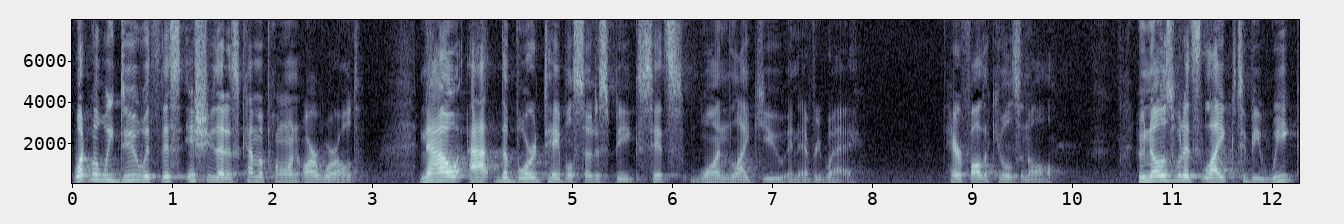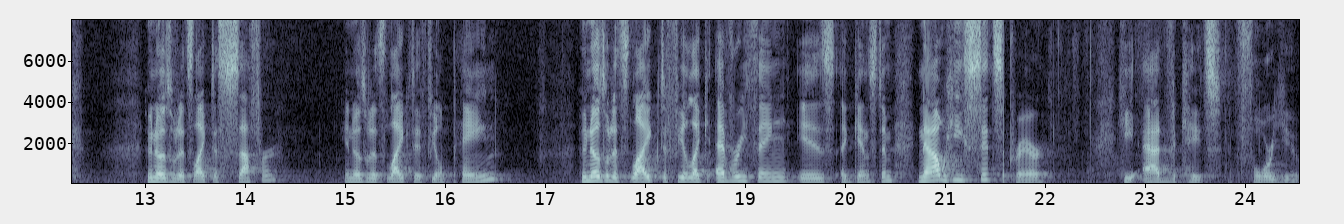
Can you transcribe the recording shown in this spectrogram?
What will we do with this issue that has come upon our world? Now, at the board table, so to speak, sits one like you in every way, hair follicles and all, who knows what it's like to be weak, who knows what it's like to suffer, who knows what it's like to feel pain, who knows what it's like to feel like everything is against him. Now he sits in prayer, he advocates for you.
